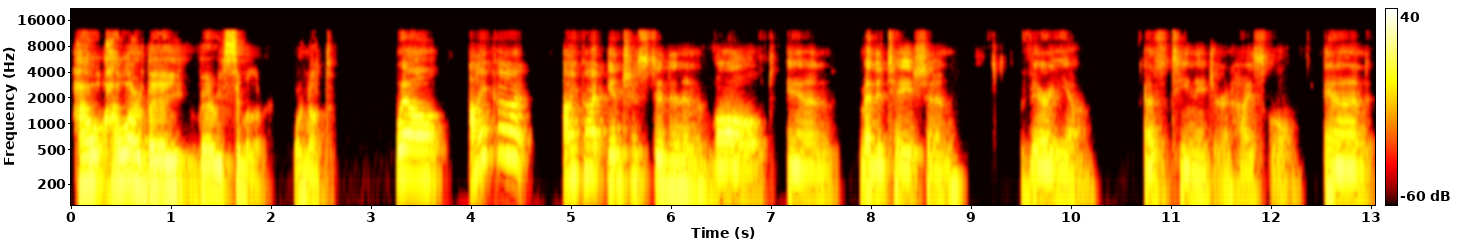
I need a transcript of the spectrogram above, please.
How how are they very similar or not? Well i got i got interested and involved in meditation very young as a teenager in high school. And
